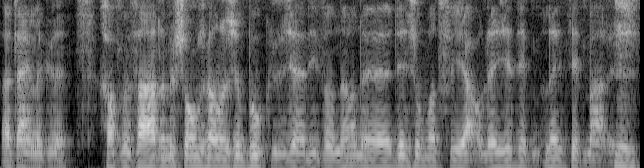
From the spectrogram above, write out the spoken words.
Uiteindelijk gaf mijn vader me soms wel eens een boek. Dan zei hij van, nou, dit is wel wat voor jou. Lees dit, lees dit maar eens. Hmm.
